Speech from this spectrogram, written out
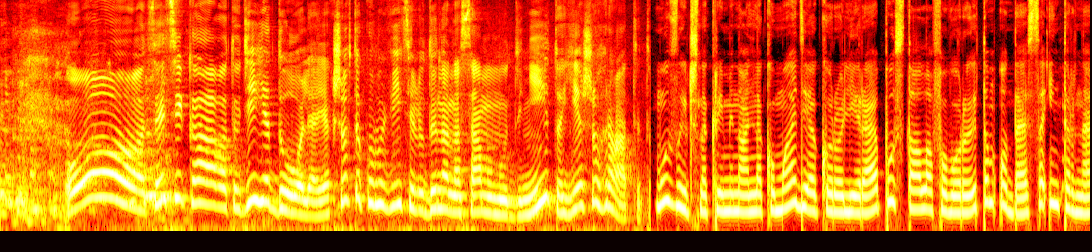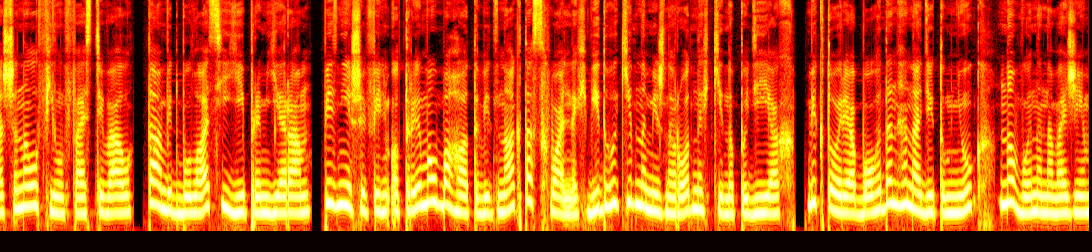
о, це цікаво, тоді є доля. Якщо в такому віці людина на самому дні, то є що грати. Музична кримінальна комедія Королі репу стала фаворитом Одеса International Film Festival. Там відбулася її прем'єра. Пізніше фільм отримав багато відзнак та схвальних відгуків на міжнародних кіноподіях. Вікторія Богдан, Геннадій Тумнюк. Новини на вежі.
